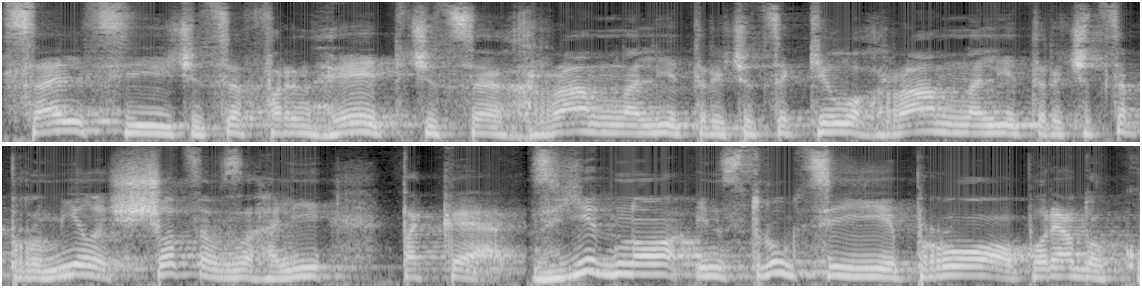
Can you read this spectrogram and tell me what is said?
Цельсій, чи це Фаренгейт, чи це грам на літр, чи це кілограм на літр, чи це проміли, що це взагалі таке? Згідно інструкції про порядок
